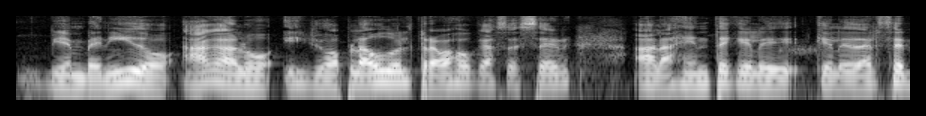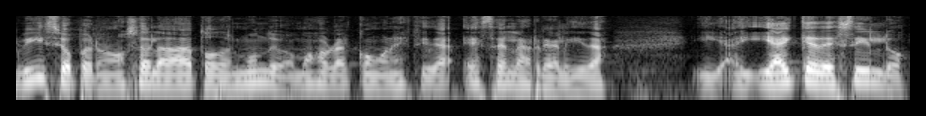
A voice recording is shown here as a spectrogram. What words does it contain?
bienvenido, hágalo y yo aplaudo el trabajo que hace CER a la gente que le, que le da el servicio, pero no se la da a todo el mundo y vamos a hablar con honestidad, esa es la realidad y, y hay que decirlo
